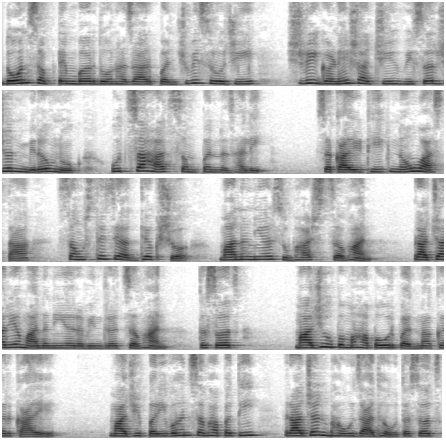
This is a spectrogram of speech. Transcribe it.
दोन सप्टेंबर दोन हजार पंचवीस रोजी श्री गणेशाची विसर्जन मिरवणूक उत्साहात संपन्न झाली. सकाळी ठीक नऊ वाजता संस्थेचे अध्यक्ष माननीय सुभाष चव्हाण प्राचार्य माननीय रवींद्र चव्हाण तसंच माजी उपमहापौर पद्माकर काळे माजी परिवहन सभापती राजन भाऊ जाधव तसंच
